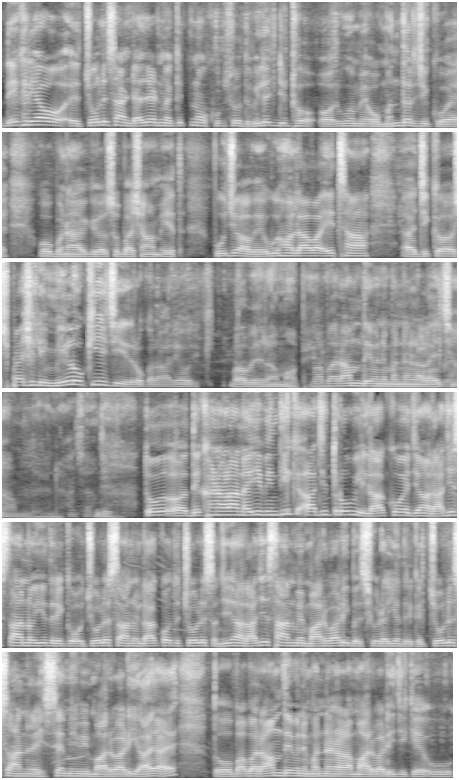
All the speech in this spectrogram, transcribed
देख रहे हो चोलिसान डेजर्ट में कितनो खूबसूरत विलेज डिठो और वो में वो मंदिर जी को है वो बनाया गयो सुबह शाम एत पूजा हुए वहाँ अलावा एसा जी स्पेशली मेलो की चीज़ रो करा रहे हो? बाबे रामा पे बाबा रामदेव ने मनने वाला है छा। रामदेव ने। अच्छा। जी तो अ, देखण वाला ने ये विनती है कि आज इतरो भी इलाको है जहाँ राजस्थान नो ये तरीके और चोलिसान नो इलाको है तो चोलिसान जहाँ राजस्थान में मारवाड़ी बस छोड़ा ये तरीके चोलिसान के हिस्से में भी मारवाड़ी आया है। तो बाबा रामदेव ने मनने वाला मारवाड़ी जी के वो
